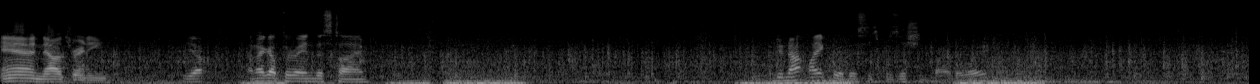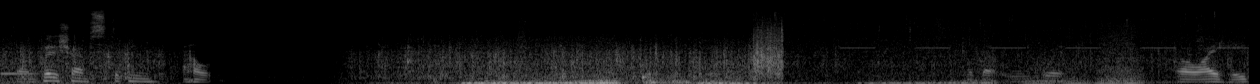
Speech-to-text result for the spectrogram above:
And now it's raining. Yep, and I got the rain this time. I do not like where this is positioned, by the way. So I'm pretty sure I'm sticking out. Oh, I hate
